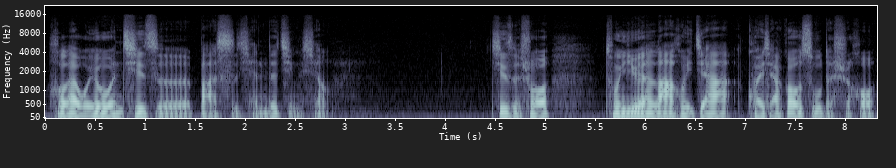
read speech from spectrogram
后来我又问妻子爸死前的景象。妻子说：“从医院拉回家，快下高速的时候，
